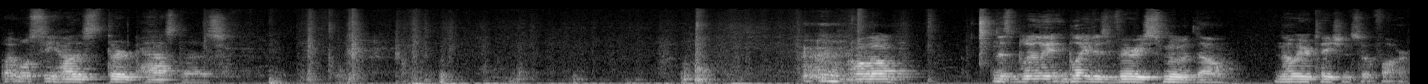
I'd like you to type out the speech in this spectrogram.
But we'll see how this third pass does. Although this blade, is very smooth though. No irritation so far.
